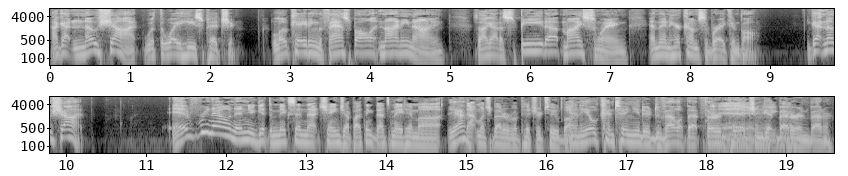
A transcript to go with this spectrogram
I got no shot with the way he's pitching. Locating the fastball at 99. So I got to speed up my swing. And then here comes the breaking ball. You got no shot. Every now and then you get to mix in that changeup. I think that's made him uh, Yeah. that much better of a pitcher too. But And he'll continue to develop that third Yeah, pitch and get better go. and better.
